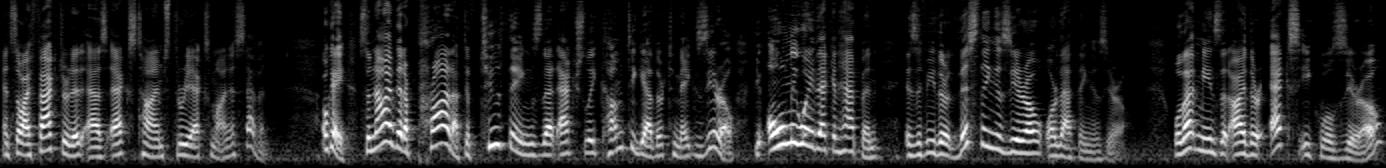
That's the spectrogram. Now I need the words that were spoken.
And so I factored it as x times 3x minus 7. Okay, so now I've got a product of two things that actually come together to make 0. The only way that can happen is if either this thing is 0 or that thing is 0. Well, that means that either x equals 0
